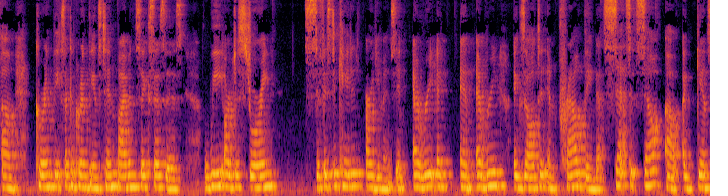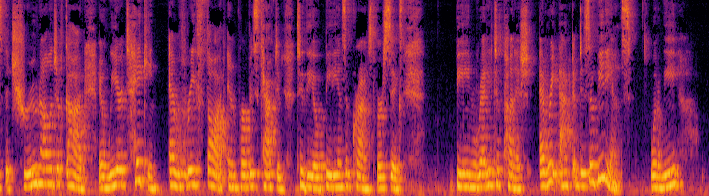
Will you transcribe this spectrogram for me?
Um, Corinthians, 2 Corinthians 10 5 and 6 says this We are destroying sophisticated arguments in every and every exalted and proud thing that sets itself up against the true knowledge of God. And we are taking every thought and purpose captive to the obedience of Christ. Verse 6 being ready to punish every act of disobedience when we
